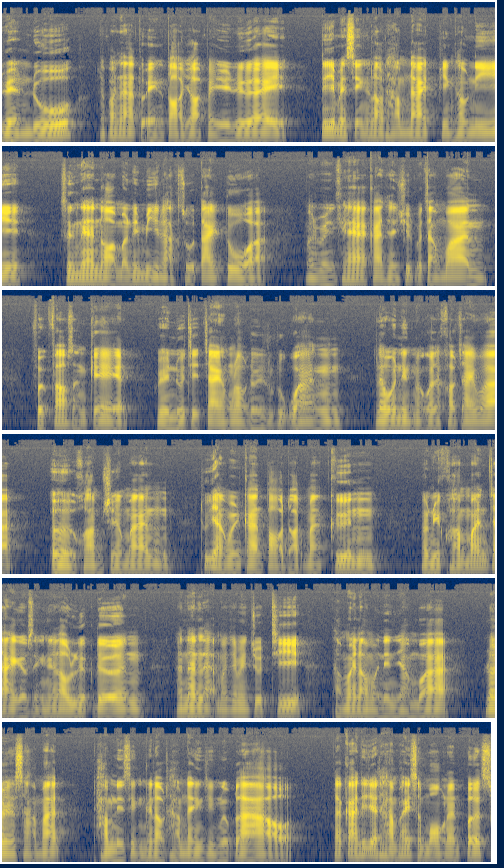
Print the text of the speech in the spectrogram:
เรียนรู้ และพัฒนาตัวเองต่อยอดไปเรื่อยๆ นี่จะเป็นสิ่งที่เราทำได้เพียงเท่านี้ ซึ่งแน่นอนมันไม่มีหลักสูตรตายตัว มันเป็นแค่การใช้ชีวิตประจำวัน ฝึกเฝ้าสังเกต เรียนรู้จิตใจของเราโดยทุกๆวัน แล้ววันหนึ่งเราก็จะเข้าใจว่า เออความเชื่อมั่น ทุกอย่างเป็นการต่อดอทมากขึ้น มันมีความมั่นใจกับสิ่งที่เราเลือกเดิน และนั่นแหละมันจะเป็นจุดที่ทำให้เรามาเน้นย้ำว่า เราจะสามารถทำในสิ่งที่เราทำได้จริงๆหรือเปล่า และการที่จะทำให้สมองนั้นเปิดโส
